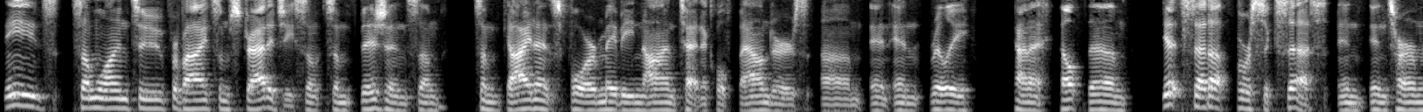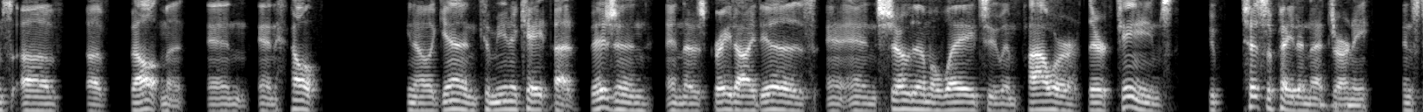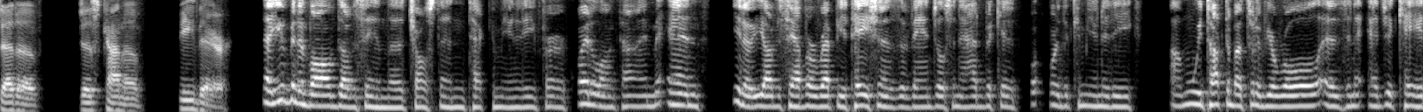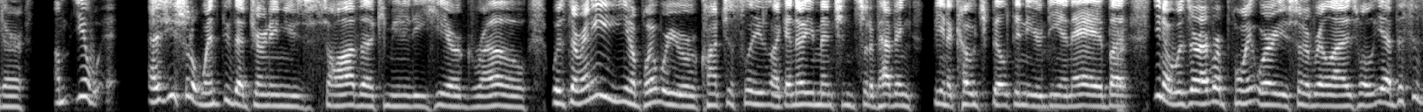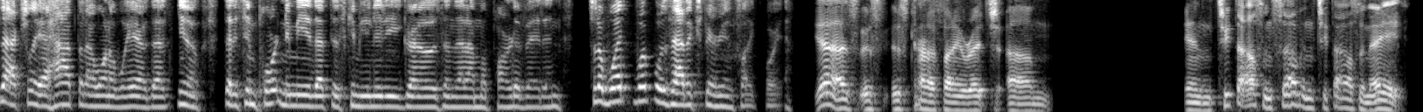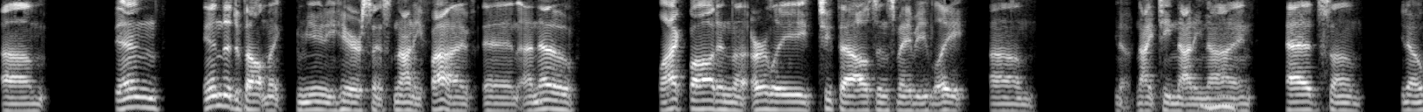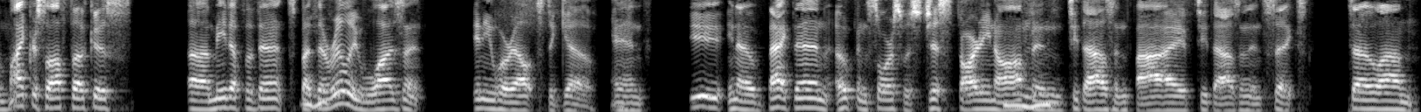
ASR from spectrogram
needs someone to provide some strategy, some some vision, some some guidance for maybe non-technical founders, um, and and really kind of help them get set up for success in in terms of of development and and help you know, again, communicate that vision and those great ideas and, and, show them a way to empower their teams to participate in that journey instead of just kind of be there. Now, you've been involved obviously in the Charleston tech community for quite a long time. And, you know, you obviously have a reputation as evangelist and advocate for, the community. Um, we talked about sort of your role as an educator. Um, you know, as you sort of went through that journey and you saw the community here grow, was there any, you know, point where you were consciously like I know you mentioned sort of having being a coach built into your DNA, but right. you know, was there ever a point where you sort of realized, well, yeah, this is actually a hat that I want to wear that, you know, that it's important to me that this community grows and that I'm a part of it. And sort of what what was that experience like for you? Yeah, it's it's, it's kind of funny, Rich. Um, in 2007, 2008, um, Ben in the development community here since 95. And I know Blackbaud in the early 2000s, maybe late, um, you know, 1999 mm-hmm. had some, you know, Microsoft focus uh, meetup events, but mm-hmm. there really wasn't anywhere else to go. And you, you know, back then open source was just starting off mm-hmm. in 2005, 2006. So, um,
